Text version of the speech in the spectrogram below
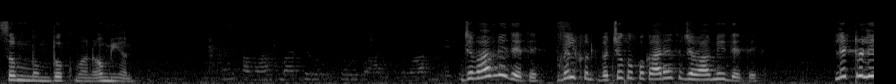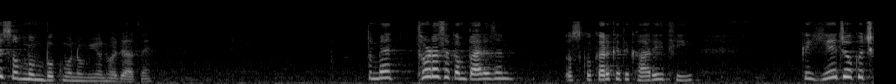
سم بک من امیون۔ جواب نہیں دیتے۔ بالکل، بچوں کو پکارے تو جواب نہیں دیتے۔ لٹرلی سم بک من امیون ہو جاتے ہیں۔ تو میں تھوڑا سا کمپیرزن اس کو کر کے دکھا رہی تھی کہ یہ جو کچھ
